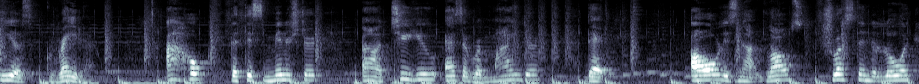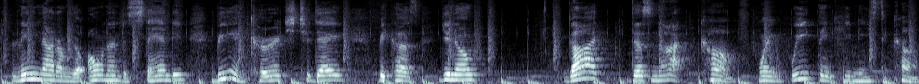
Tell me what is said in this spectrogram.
is greater. I hope that this ministered uh, to you as a reminder that all is not lost. Trust in the Lord. Lean not on your own understanding. Be encouraged today because, you know, God does not come when we think He needs to come,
